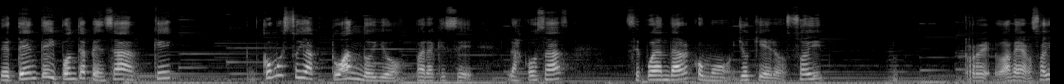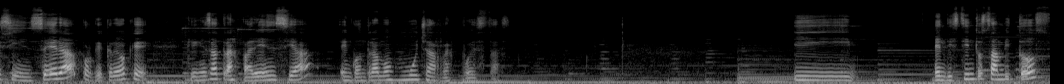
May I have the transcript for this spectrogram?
Detente y ponte a pensar, ¿qué, ¿cómo estoy actuando yo para que se, las cosas se puedan dar como yo quiero? Soy a ver, soy sincera porque creo que, que en esa transparencia encontramos muchas respuestas. Y en distintos ámbitos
